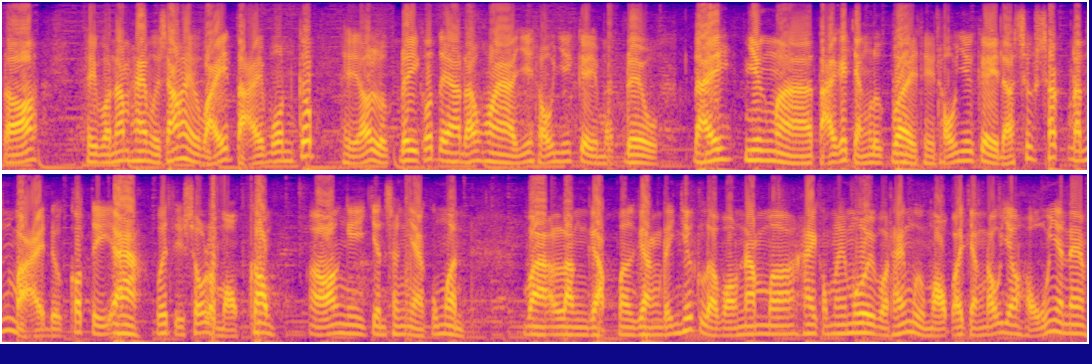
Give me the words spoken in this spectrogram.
Đó, thì vào năm 2016 27 tại World Cup thì ở lượt đi có TA đã hòa với Thổ Nhĩ Kỳ một điều đấy, nhưng mà tại cái trận lượt về thì Thổ Nhĩ Kỳ đã xuất sắc đánh bại được Cotia với tỷ số là 1-0 ở ngay trên sân nhà của mình. Và lần gặp mà gần đấy nhất là vào năm ờ, 2020 vào tháng 11 ở trận đấu giao hữu nha anh em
